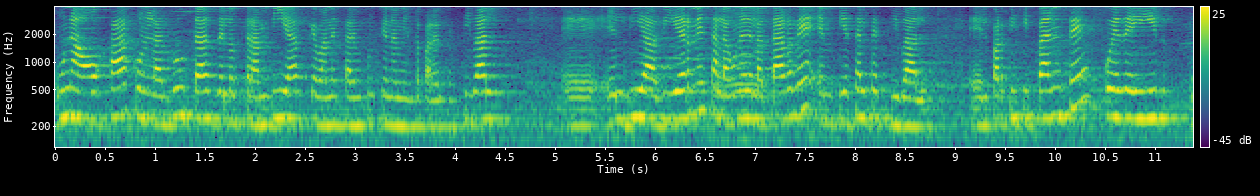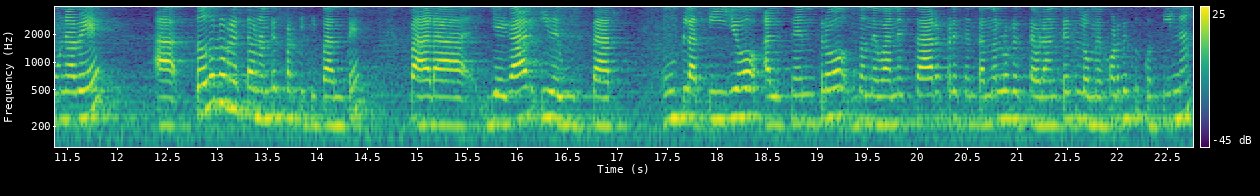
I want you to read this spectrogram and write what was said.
una hoja con las rutas de los tranvías que van a estar en funcionamiento para el festival. Eh, el día viernes a la una de la tarde empieza el festival. El participante puede ir una vez a todos los restaurantes participantes para llegar y degustar un platillo al centro donde van a estar presentando los restaurantes lo mejor de su cocina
